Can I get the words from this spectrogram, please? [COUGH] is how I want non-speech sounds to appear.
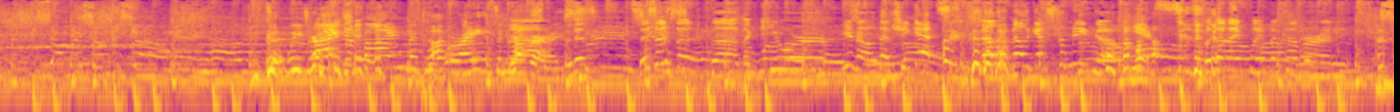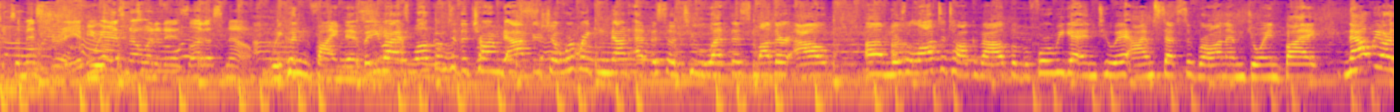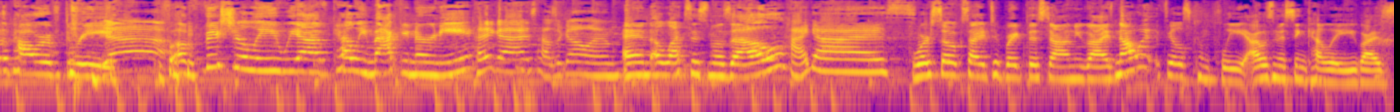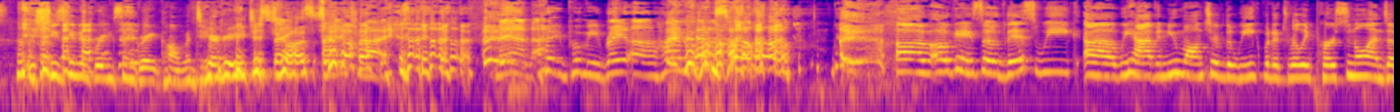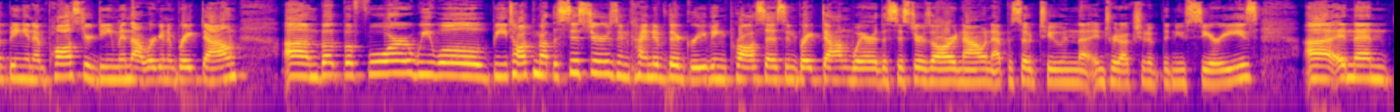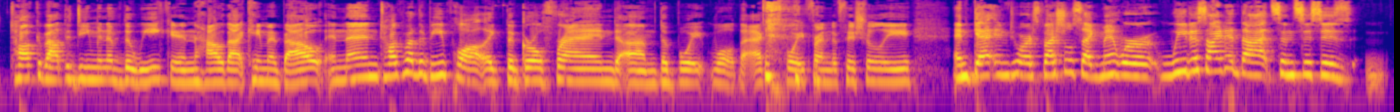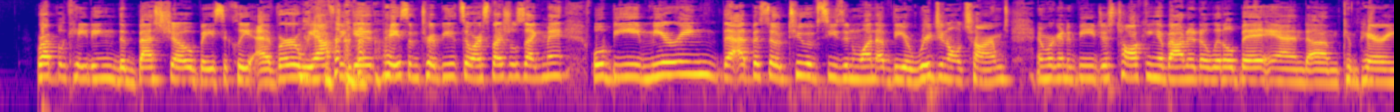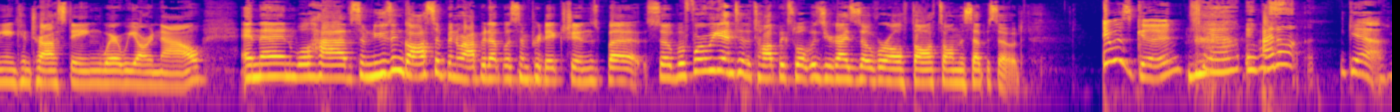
[LAUGHS] we tried to find the cover, right? It's a Yeah. cover. This, this is the, the, the cure, you know, that she gets. Mel, Mel gets from Niko. [LAUGHS] Yes. But then they played the cover and it's a mystery. If you guys know what it is, let us know. We couldn't find it. But you guys, welcome to the Charmed After Show. We're breaking down episode two, Let This Mother Out. Um, there's a lot to talk about, but before we get into it, I'm Steph Sabra and I'm joined by now we are the power of three. [LAUGHS] Yeah. [LAUGHS] Officially, we have Kelly McInerney Hey guys, how's it going? and Alexis Moselle. Hi, guys. We're so excited to break this down, you guys. Now it feels complete. I was missing Kelly, you guys. [LAUGHS] She's gonna bring some great commentary. Just trust. I try. Man, you put me right uh, high on the pedestal. Um, okay, so this week uh, we have a new monster of the week, but it's really personal. Ends up being an imposter demon that we're going to break down. Um, but before we will be talking about the sisters and kind of their grieving process and break down where the sisters are now in episode two in the introduction of the new series. Uh, and then talk about the demon of the week and how that came about, and then talk about the B plot, like the girlfriend, um, the boy, well, the ex boyfriend [LAUGHS] officially, and get into our special segment where we decided that since this is replicating the best show basically ever. We have to give [LAUGHS] pay some tribute. So our special segment will be mirroring the episode two of season one of the original Charmed, and we're going to be just talking about it a little bit and um, comparing and contrasting where we are now. And then we'll have some news and gossip and wrap it up with some predictions. But so before we get into the topics, what was your guys' overall thoughts on this episode? It was good. Yeah, it was. I don't. Yeah.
